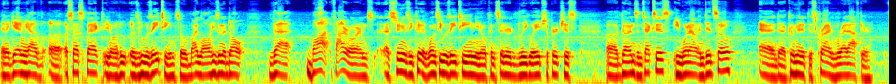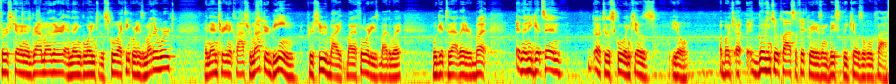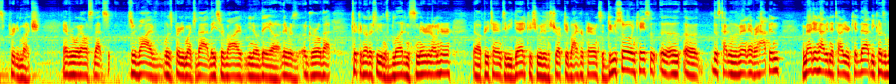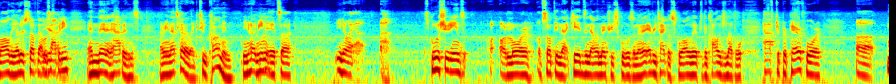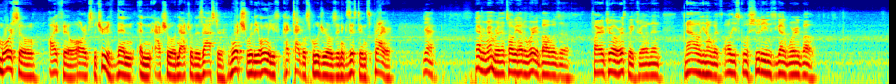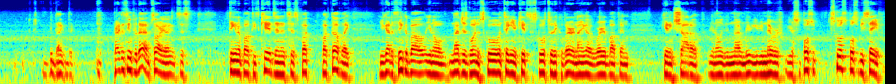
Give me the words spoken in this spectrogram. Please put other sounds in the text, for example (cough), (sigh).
And again, we have uh, a suspect, you know, who who was 18, so by law he's an adult that bought firearms as soon as he could. Once he was 18, you know, considered legal age to purchase uh, guns in Texas, he went out and did so, and uh, committed this crime right after. First killing his grandmother, and then going to the school I think where his mother worked, and entering a classroom after being pursued by by authorities. By the way, we'll get to that later. But and then he gets in uh, to the school and kills, you know, a bunch. Uh, goes into a class of fifth graders and basically kills the whole class, pretty much. Everyone else that survived was pretty much that. They survived. You know, they uh, there was a girl that took another student's blood and smeared it on her, uh, pretending to be dead because she was instructed by her parents to do so in case uh, uh, this type of event ever happened. Imagine having to tell your kid that because of all the other stuff that was Yeah. happening, and then it happens. I mean, that's kind of like too common. You know what I mean? It's uh, you know, I, uh, school shootings are more of something that kids in elementary schools and every type of school, all the way up to the college level, have to prepare for. Uh, more so, I feel, or it's the truth, than an actual natural disaster, which were the only type of school drills in existence prior. Yeah. Yeah, I remember, that's all we had to worry about was a fire drill, earthquake drill. And then now, you know, with all these school shootings, you got to worry about like, practicing for that. I'm sorry. It's just thinking about these kids and it's just fuck, fucked up. Like, you got to think about, you know, not just going to school and taking your kids to school so they can learn. Now you got to worry about them getting shot up. You know, you're, not, you never, you're supposed to, school's supposed to be safe.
